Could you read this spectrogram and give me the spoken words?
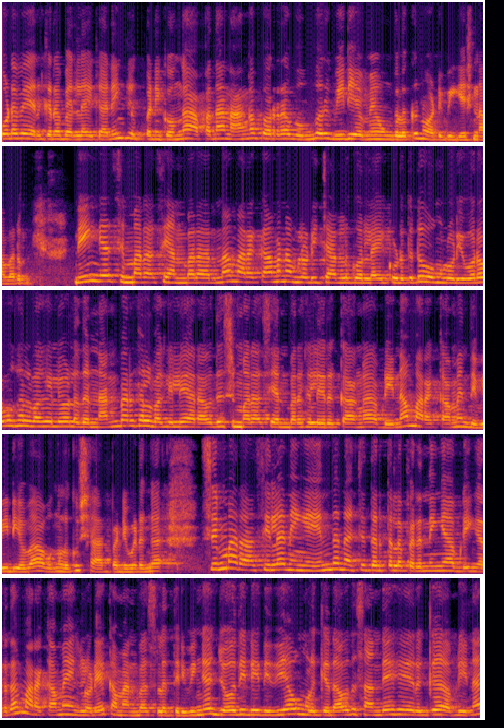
கூடவே இருக்கிற பெல் ஐக்கானையும் கிளிக் பண்ணிக்கோங்க. அப்போ தான் நாங்கள் போடுற ஒவ்வொரு வீடியோவுமே உங்களுக்கு நோட்டிஃபிகேஷனாக வரும். நீங்கள் சிம்மராசி நண்பராக இருந்தால் மறக்காமல் நம்மளுடைய சேனலுக்கு ஒரு லைக் கொடுத்துட்டு உங்களுடைய உறவுகள் வகையிலோ அல்லது நண்பர்கள் வகையிலோ யாராவது சிம்மராசி அன்பர்கள் இருக்காங்க அப்படின்னா மறக்காமல் இந்த வீடியோவை அவங்களுக்கும் ஷேர் பண்ணிவிடுங்க சிம்ம ராசியில் நீங்கள் எந்த நட்சத்திரத்தில் பிறந்தீங்க அப்படிங்கிறத மறக்காமல் எங்களுடைய கமெண்ட் பாக்ஸில் தெரிவிங்க. ஜோதிட ரீதியாக உங்களுக்கு ஏதாவது சந்தேகம் இருக்குது அப்படின்னா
